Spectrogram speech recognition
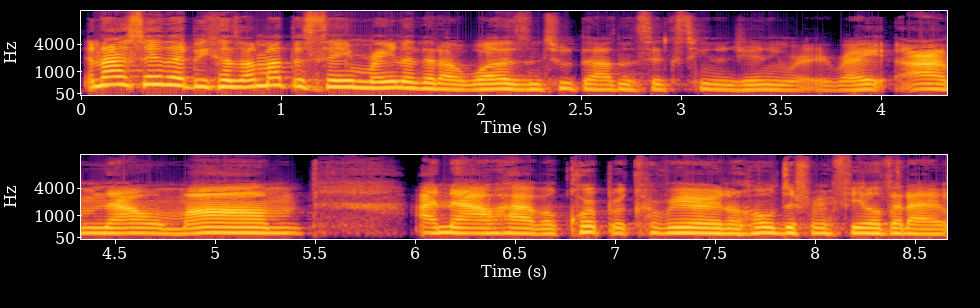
And I say that because I'm not the same Raina that I was in 2016 in January, right? I'm now a mom. I now have a corporate career in a whole different field that I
